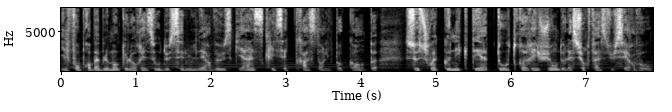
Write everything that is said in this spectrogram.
il faut probablement que le réseau de cellules nerveuses qui a inscrit cette trace dans l'hippocampe se soit connecté à d'autres régions de la surface du cerveau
